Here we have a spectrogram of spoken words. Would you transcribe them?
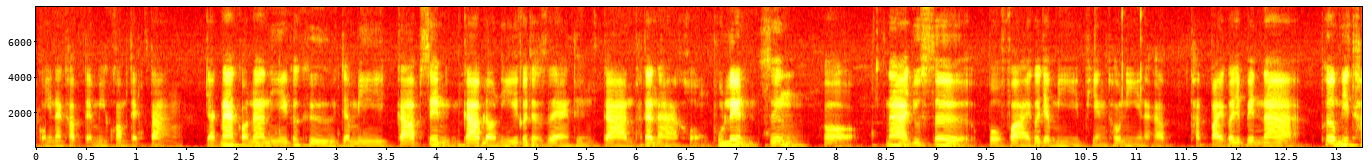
ก่อนนี้นะครับ แต่มีความแตกต่าง จากหน้าก่อนหน้านี้ก็คือจะมีกราฟเส้นกราฟเหล่านี้ก็จะแสดงถึงการพัฒนาของผู้เล่น ซึ่งก็หน้า User Profile ก็จะมีเพียงเท่านี้นะครับ ถัดไปก็จะเป็นหน้าเพิ่มนิท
